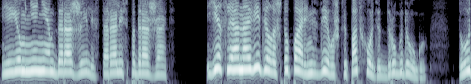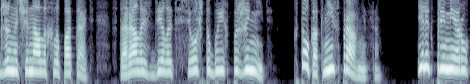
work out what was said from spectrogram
ее мнением дорожили, старались подражать. Если она видела, что парень с девушкой подходят друг к другу, тут же начинала хлопотать, старалась сделать все, чтобы их поженить. Кто как не исправница? Или, к примеру,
